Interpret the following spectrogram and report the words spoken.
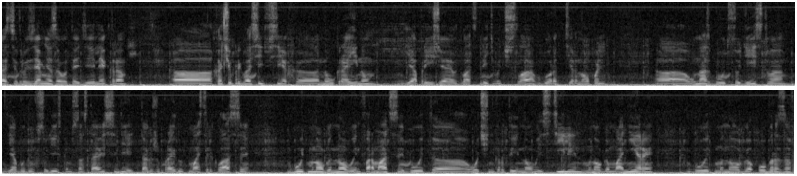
Здравствуйте, друзья, меня зовут Эдди Электро. А, хочу пригласить всех э, на Украину. Я приезжаю 23 числа в город Тернополь. А, у нас будет судейство, я буду в судейском составе сидеть, также пройдут мастер-классы. Будет много новой информации, будет э, очень крутые новые стили, много манеры, будет много образов.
